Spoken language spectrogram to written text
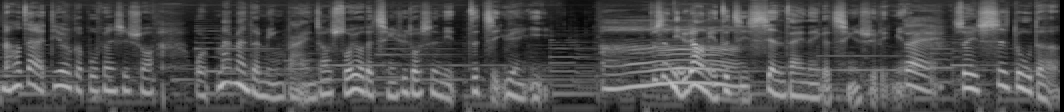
然后再来第二个部分是说，我慢慢的明白，你知道，所有的情绪都是你自己愿意，啊，就是你让你自己陷在那个情绪里面。对，所以适度的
